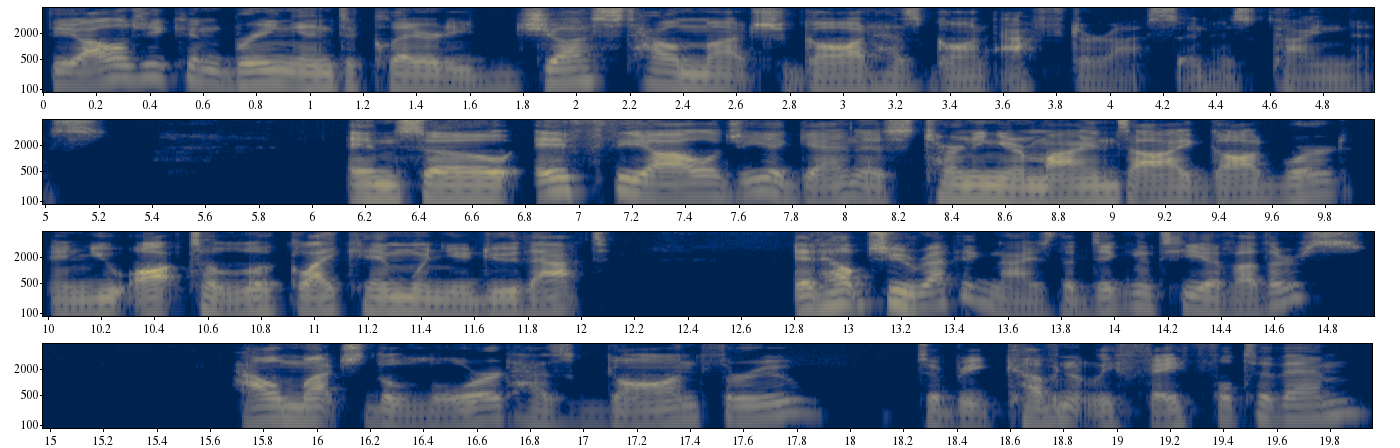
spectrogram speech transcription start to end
theology can bring into clarity just how much God has gone after us in his kindness. And so, if theology, again, is turning your mind's eye Godward, and you ought to look like him when you do that, it helps you recognize the dignity of others, how much the Lord has gone through to be covenantly faithful to them.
